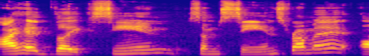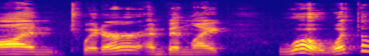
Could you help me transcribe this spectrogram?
I had like seen some scenes from it on Twitter and been like, whoa, what the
